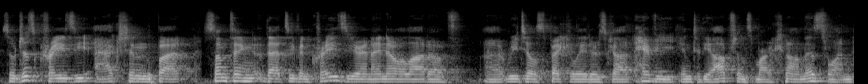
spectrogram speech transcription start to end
So just crazy action, but something that's even crazier, and I know a lot of uh, retail speculators got heavy into the options market on this one.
